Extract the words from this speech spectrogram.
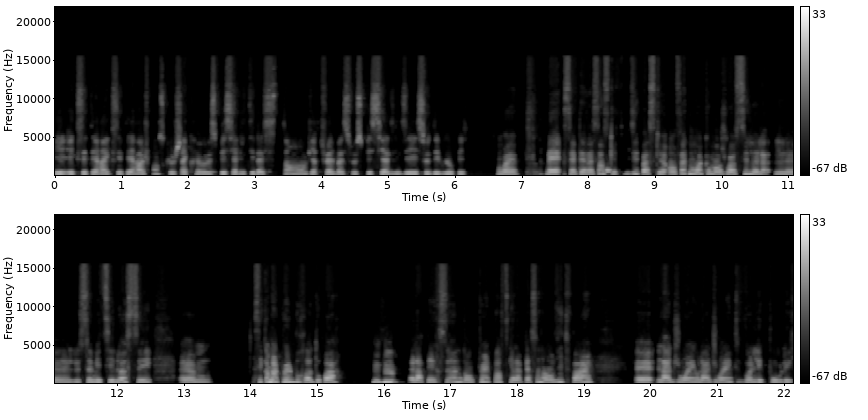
et etc., etc. Je pense que chaque spécialité d'assistant virtuel va se spécialiser, se développer. Ouais. Mais c'est intéressant ce que tu dis parce que, en fait, moi, comment je vois aussi le la le le ce métier-là, c'est, comme un peu le bras droit Mhm, de la personne. Donc peu importe ce que la personne a envie de faire, l'adjoint ou l'adjointe va l'épauler.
